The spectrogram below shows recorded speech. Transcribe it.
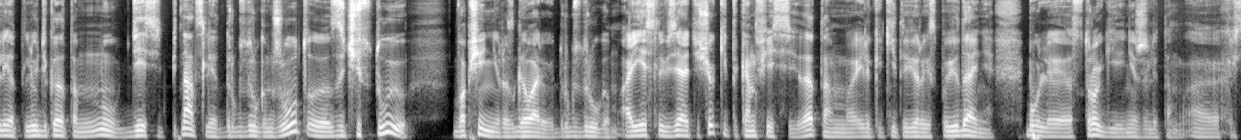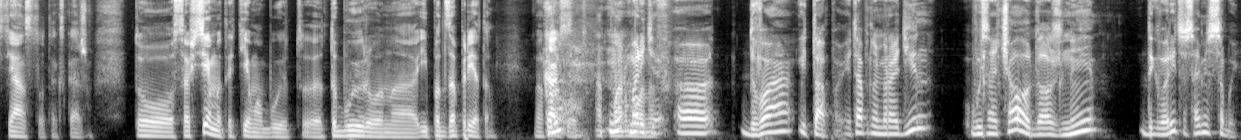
лет люди, когда там, ну, 10-15 лет друг с другом живут, э, зачастую вообще не разговаривают друг с другом. А если взять еще какие-то конфессии, да, там, или какие-то вероисповедания более строгие, нежели там э, христианство, так скажем, то совсем эта тема будет э, табуирована и под запретом. Вопрос как вот от ну, смотрите, два этапа. Этап номер один. Вы сначала должны договориться сами с собой.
